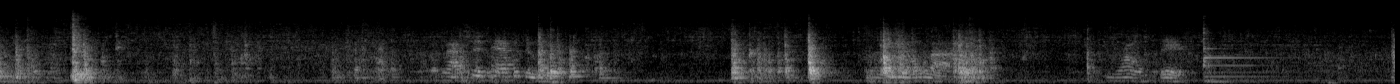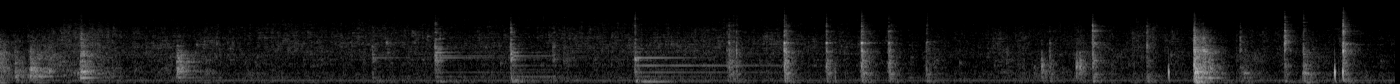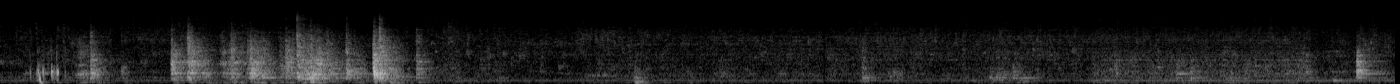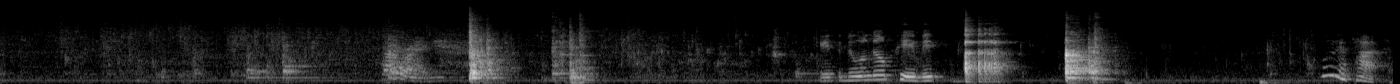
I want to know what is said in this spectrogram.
And I shouldn't have to do that. We don't lie. Wrong there. Had to do a little pivot. Ooh, that's hot.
